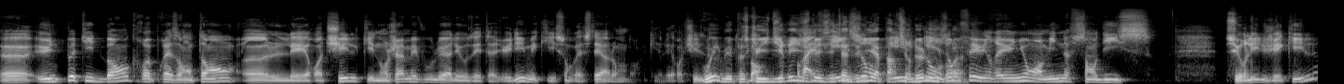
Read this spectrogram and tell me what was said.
Euh, une petite banque représentant euh, les Rothschild qui n'ont jamais voulu aller aux États-Unis, mais qui sont restés à Londres. Les Rothschild, oui, mais parce qu'ils dirigent les États-Unis à partir de Londres. Ils ont fait une réunion en 1910 sur l'île Jekyll.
